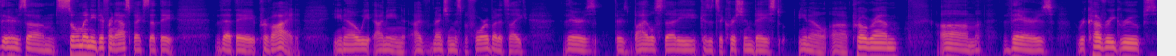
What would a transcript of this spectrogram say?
there's um, so many different aspects that they that they provide. You know, we I mean, I've mentioned this before, but it's like there's there's Bible study because it's a Christian based you know uh, program. Um, there's recovery groups.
